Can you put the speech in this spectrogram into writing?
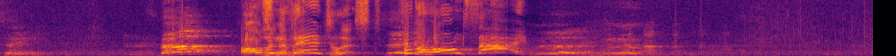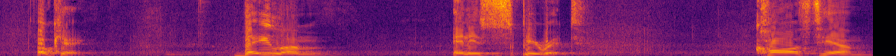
see. I was an evangelist for the wrong side. Okay. Balaam and his spirit caused him,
